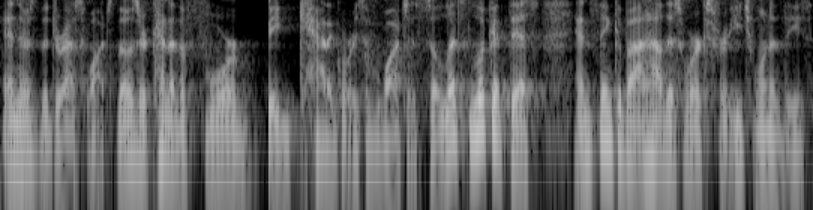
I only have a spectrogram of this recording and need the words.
and there's the dress watch. Those are kind of the four big categories of watches. So let's look at this and think about how this works for each one of these.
